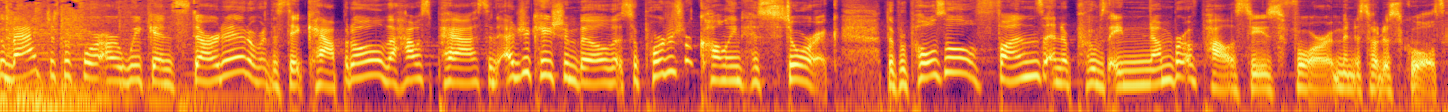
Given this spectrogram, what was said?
Welcome back. Just before our weekend started over at the state capitol, the House passed an education bill that supporters are calling historic. The proposal funds and approves a number of policies for Minnesota schools.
